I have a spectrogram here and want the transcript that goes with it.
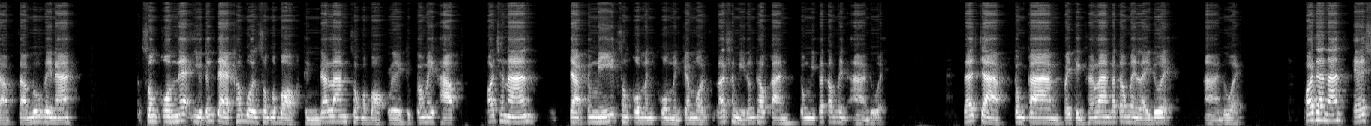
จับตามรูปเลยนะ ทรงกลมเนี่ยอยู่ตั้งแต่ข้างบนทรงกระบอกถึงด้านล่างทรงกระบอกเลยถูกต้องไหมครับ เพราะฉะนั้นจากตรงนี้ทรงกลมมันกลมเหมือนกันหมด รัศมีต้องเท่ากัน ตรงนี้ก็ต้องเป็น r ด้วย และจากตรงกลางไปถึงข้างล่างก็ต้องเป็นอะไรด้วย r ด้วย เพราะฉะนั้น h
